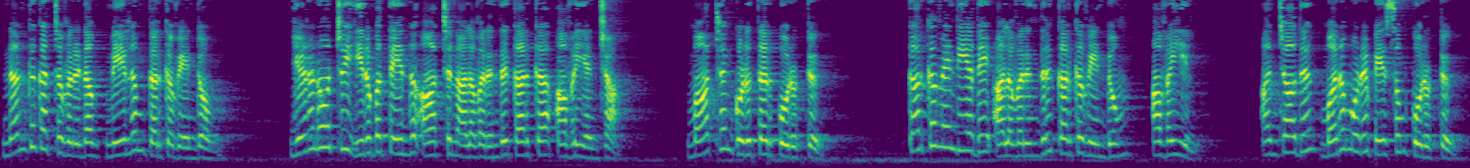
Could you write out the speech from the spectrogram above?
நன்கு கற்றவரிடம் மேலும் கற்க வேண்டும். எழுநூற்று இருபத்தைந்து ஆற்றின் அளவறிந்து கற்க அவை என்றா? மாற்றம் கொடுத்தற் பொருட்டு. கற்க வேண்டியதை அளவறிந்து கற்க வேண்டும் அவையில். அஞ்சாது மறுமொழி பேசும் பொருட்டு.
